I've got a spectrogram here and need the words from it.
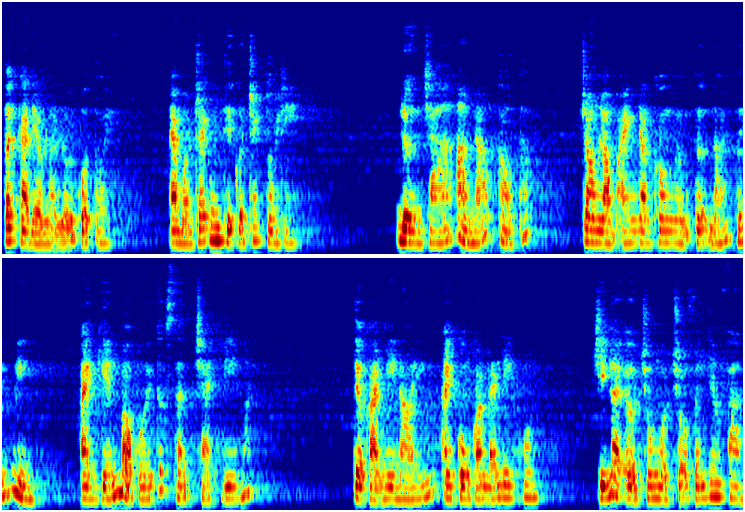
tất cả đều là lỗi của tôi. À, em muốn trách thì cứ trách tôi đi. Đường trá ảo não cào tóc. Trong lòng anh đang không ngừng tự nói với mình. Anh khiến bảo bối tức giận chạy đi mất. Tiểu Khả Nhi nói anh cùng con bé ly hôn. Chính lại ở chung một chỗ với Liêu Phàm.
